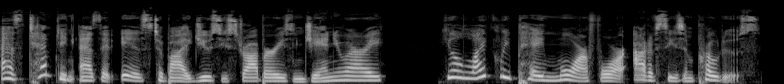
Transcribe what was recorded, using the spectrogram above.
As tempting as it is to buy juicy strawberries in January, you'll likely pay more for out of season produce.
